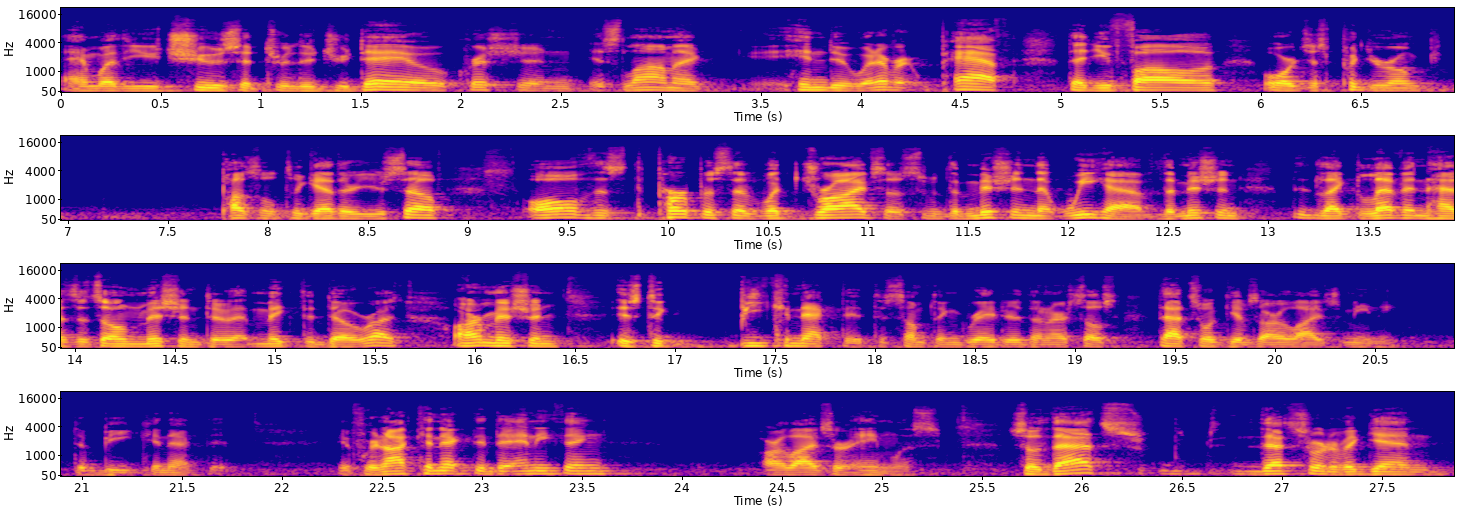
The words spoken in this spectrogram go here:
And whether you choose it through the Judeo, Christian, Islamic, Hindu, whatever path that you follow, or just put your own puzzle together yourself. All of this, the purpose of what drives us, the mission that we have, the mission, like Leaven has its own mission to make the dough rise. Our mission is to be connected to something greater than ourselves. That's what gives our lives meaning, to be connected. If we're not connected to anything, our lives are aimless. So that's that's sort of again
